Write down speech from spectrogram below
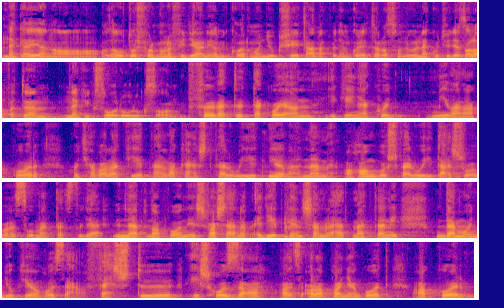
ne kelljen a, az autós forgalomra figyelni, amikor mondjuk sétálnak, vagy amikor egy teraszon ülnek, úgyhogy ez alapvetően nekik szól, róluk szól. Fölvetődtek olyan igények, hogy mi van akkor, hogyha valaki éppen lakást felújít, nyilván nem a hangos felújításról van szó, mert azt ugye ünnepnapon és vasárnap egyébként sem lehet megtenni, de mondjuk jön hozzá a festő, és hozza az alapanyagot, akkor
